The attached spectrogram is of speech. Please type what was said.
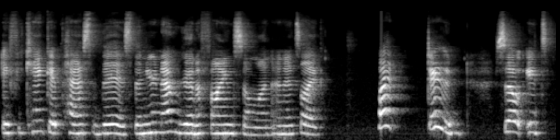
if you can't get past this, then you're never gonna find someone. And it's like, what, dude? So it's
